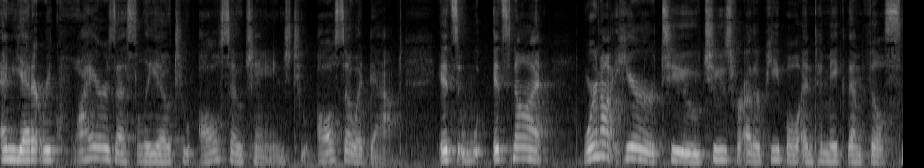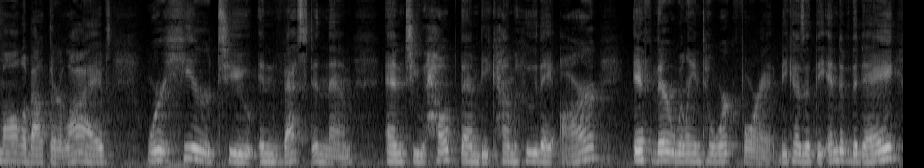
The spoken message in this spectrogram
And yet, it requires us, Leo, to also change, to also adapt. It's it's not we're not here to choose for other people and to make them feel small about their lives. We're here to invest in them and to help them become who they are if they're willing to work for it. Because at the end of the day,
